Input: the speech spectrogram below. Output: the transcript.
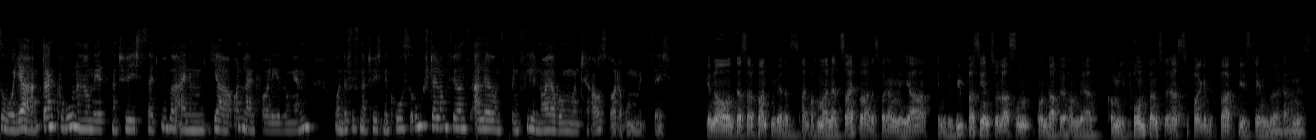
So, ja, dank Corona haben wir jetzt natürlich seit über einem Jahr Online-Vorlesungen. Und das ist natürlich eine große Umstellung für uns alle und es bringt viele Neuerungen und Herausforderungen mit sich. Genau, und deshalb fanden wir, dass es einfach mal an der Zeit war, das vergangene Jahr im Revue passieren zu lassen. Und dafür haben wir Kommilitonen für unsere erste Folge befragt, wie es denen so ergangen ist.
